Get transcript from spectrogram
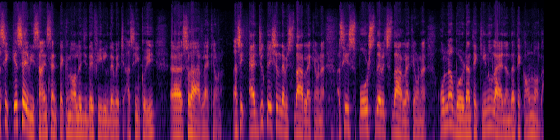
ਅਸੀਂ ਕਿਸੇ ਵੀ ਸਾਇੰਸ ਐਂਡ ਟੈਕਨੋਲੋਜੀ ਦੇ ਫੀਲਡ ਦੇ ਵਿੱਚ ਅਸੀਂ ਕੋਈ ਸੁਧਾਰ ਲੈ ਕੇ ਆਉਣਾ। ਅਸੀਂ ਐਜੂਕੇਸ਼ਨ ਦੇ ਵਿੱਚ ਸੁਧਾਰ ਲੈ ਕੇ ਆਉਣਾ ਅਸੀਂ ਸਪੋਰਟਸ ਦੇ ਵਿੱਚ ਸੁਧਾਰ ਲੈ ਕੇ ਆਉਣਾ ਉਹਨਾਂ ਬੋਰਡਾਂ ਤੇ ਕਿਹਨੂੰ ਲਾਇਆ ਜਾਂਦਾ ਤੇ ਕੌਣ ਲਾਉਂਦਾ?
